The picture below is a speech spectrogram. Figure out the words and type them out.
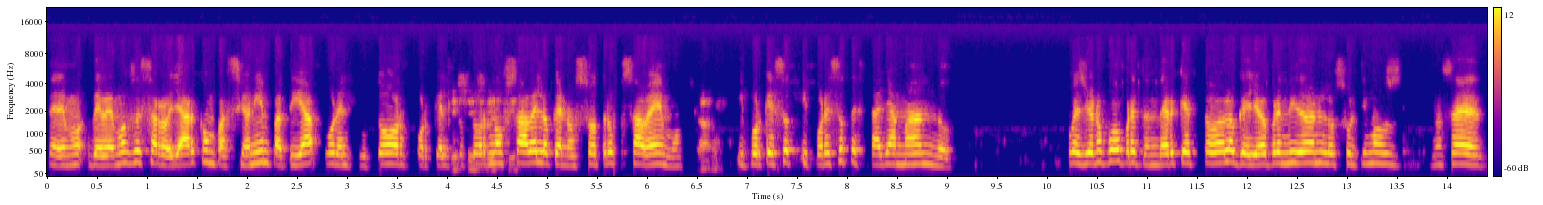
debemos, debemos desarrollar compasión y empatía por el tutor, porque el tutor no sabe lo que nosotros sabemos y, porque eso, y por eso te está llamando. Pues yo no puedo pretender que todo lo que yo he aprendido en los últimos, no sé,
